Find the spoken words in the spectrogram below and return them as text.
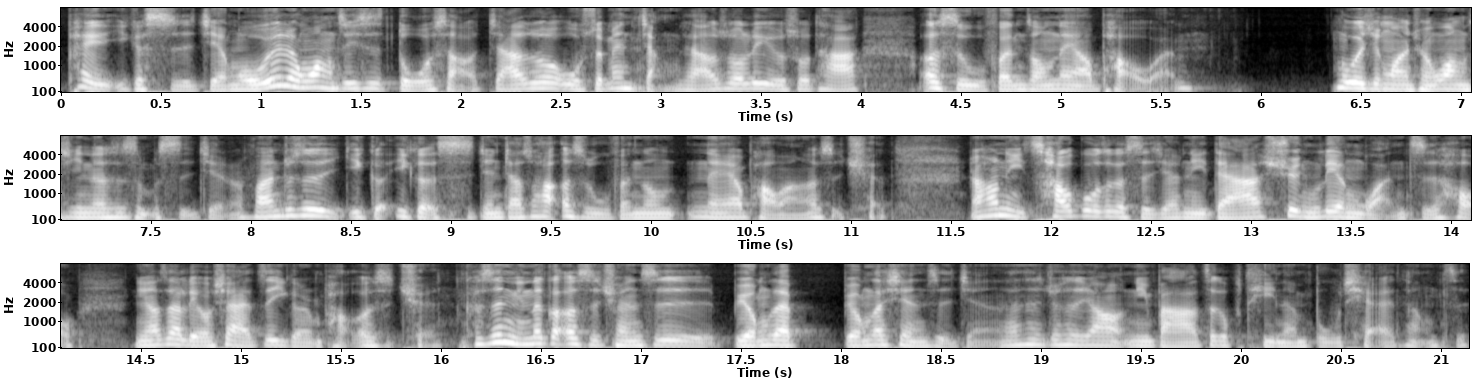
配一个时间，我有点忘记是多少。假如说我随便讲，假如说例如说他二十五分钟内要跑完。我已经完全忘记那是什么时间了，反正就是一个一个时间。假如说他二十五分钟内要跑完二十圈，然后你超过这个时间，你等下训练完之后，你要再留下来自己一个人跑二十圈。可是你那个二十圈是不用再不用再限时间，但是就是要你把这个体能补起来这样子。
